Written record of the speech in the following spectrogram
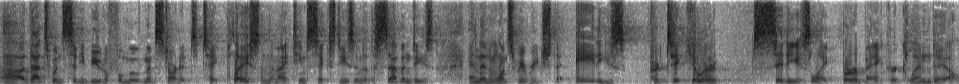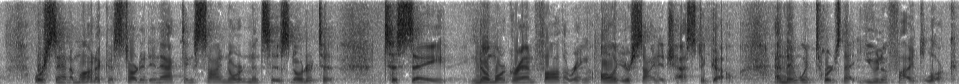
Uh, that's when City Beautiful movement started to take place in the 1960s into the 70s, and then once we reached the 80s, particular cities like Burbank or Glendale or Santa Monica started enacting sign ordinances in order to to say no more grandfathering, all your signage has to go. And they went towards that unified look.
